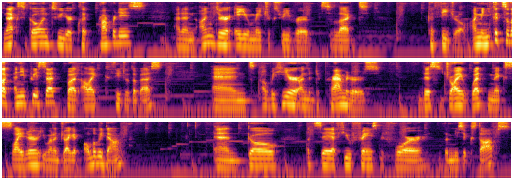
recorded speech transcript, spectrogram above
Next, go into your clip properties and then under AU Matrix Reverb, select Cathedral. I mean, you could select any preset, but I like Cathedral the best. And over here under the parameters, this dry wet mix slider, you want to drag it all the way down and go, let's say a few frames before the music stops.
